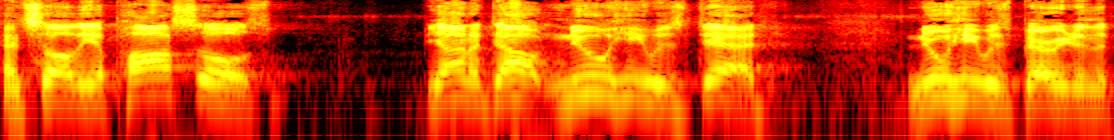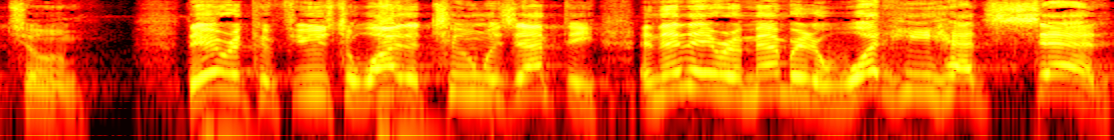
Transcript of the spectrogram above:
And so the apostles, beyond a doubt, knew he was dead, knew he was buried in the tomb. They were confused to why the tomb was empty. And then they remembered what he had said.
